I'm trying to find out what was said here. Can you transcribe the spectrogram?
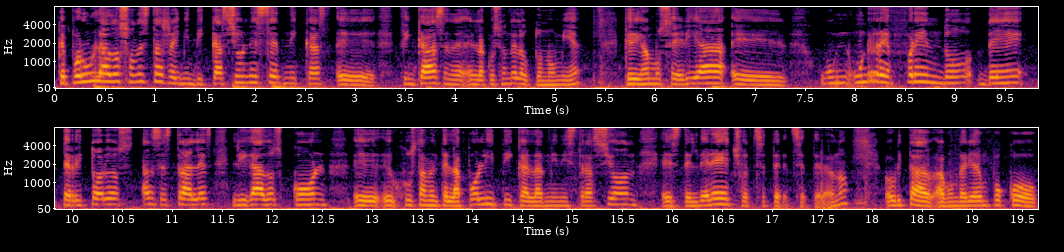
que por un lado son estas reivindicaciones étnicas eh, fincadas en, la cuestión de la autonomía, que digamos sería eh, un, un refrendo de territorios ancestrales ligados con eh, justamente la política, la administración, este, el derecho, etcétera, etcétera, ¿no? Ahorita abundaría un poco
